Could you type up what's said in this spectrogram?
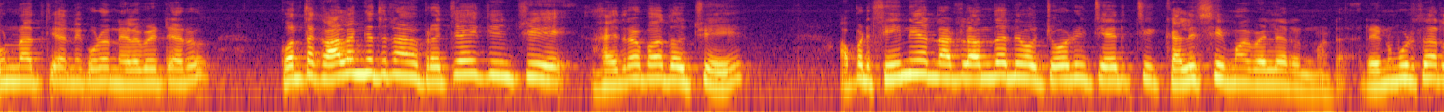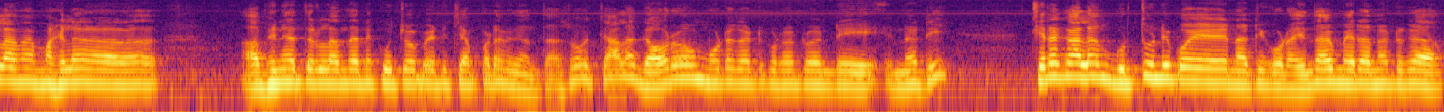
ఔన్నత్యాన్ని కూడా నిలబెట్టారు. కొంతకాలం క్రితం ఆమె ప్రత్యేకించి హైదరాబాద్ వచ్చి అప్పటి సీనియర్ నటులందరినీ ఒక చోటికి చేర్చి కలిసి మా వెళ్ళారనమాట రెండు మూడు సార్లు ఆమె మహిళా అభినేతలందరినీ కూర్చోబెట్టి చెప్పడం ఇదంతా. సో చాలా గౌరవం మూటగట్టుకున్నటువంటి నటి. చిరకాలం గుర్తుండిపోయే నటి కూడా. ఇందాక మీరు అన్నట్టుగా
